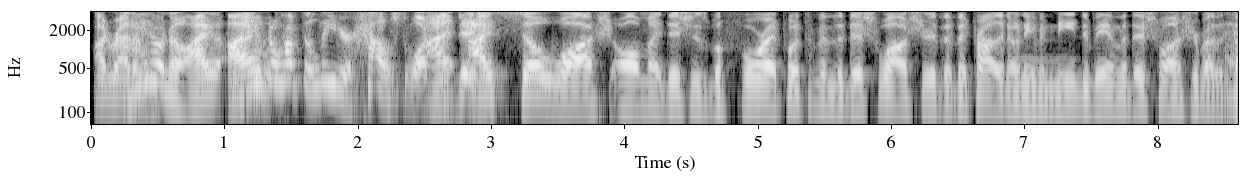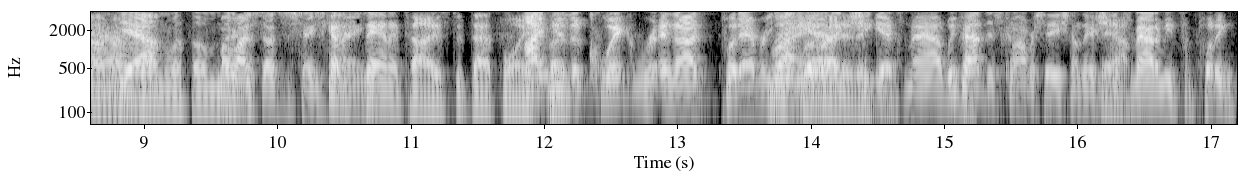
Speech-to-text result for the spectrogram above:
I'd rather. I don't know. I, I you don't have to leave your house to wash I, your dishes. I so wash all my dishes before I put them in the dishwasher that they probably don't even need to be in the dishwasher by the time I'm Yeah. done with them. My They're wife just, does the same just kind of sanitized at that point. I do the quick, and I put everything Just in, put right and in she it, gets mad. We've had this conversation on there. She Yeah. gets mad at me for putting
